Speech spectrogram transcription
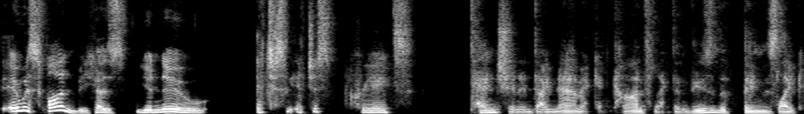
it was fun because you knew it just it just creates tension and dynamic and conflict. And these are the things like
